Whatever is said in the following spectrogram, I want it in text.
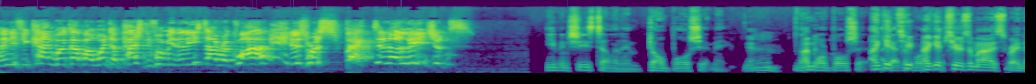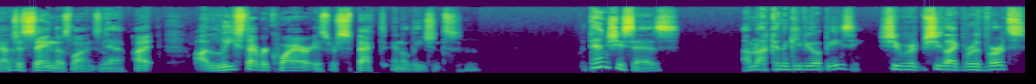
And if you can't work up a winter passion for me, the least I require is respect and allegiance. Even she's telling him, "Don't bullshit me. Yeah. Mm. No I'm- more bullshit." I get got no te- more I get tears in my eyes right now just saying those lines. Yeah. I at least I require is respect and allegiance. But then she says, "I'm not going to give you up easy." She re- she like reverts.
